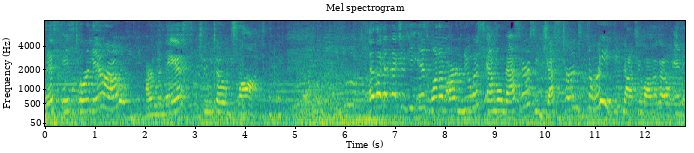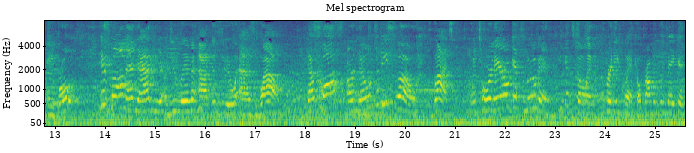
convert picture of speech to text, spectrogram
This is Tornero, our Linnaeus two-toed sloth. One of our newest animal ambassadors. He just turned three not too long ago in April. His mom and dad do live at the zoo as well. Now sloths are known to be slow, but when Tornero gets moving, he gets going pretty quick. He'll probably make it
